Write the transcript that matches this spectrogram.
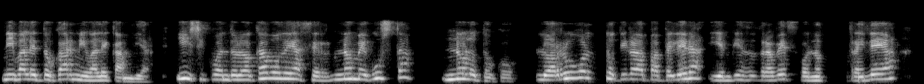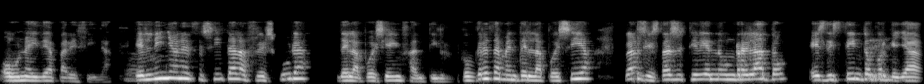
ni vale tocar, ni vale cambiar. Y si cuando lo acabo de hacer no me gusta, no lo toco. Lo arrugo, lo tiro a la papelera y empiezo otra vez con otra idea o una idea parecida. El niño necesita la frescura de la poesía infantil. Concretamente en la poesía, claro, si estás escribiendo un relato es distinto porque ya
